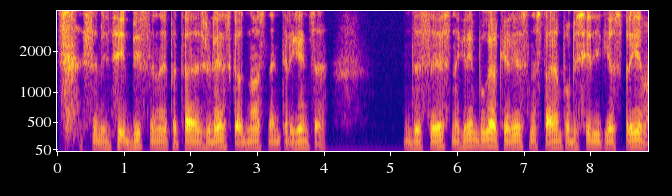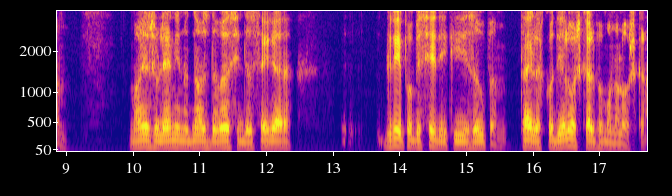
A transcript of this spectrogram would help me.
se mi zdi bistvena je pa ta življenjska odnosna inteligenca, da se jaz ne grem Boga, ker jaz nastajam po besedi, ki jo sprejemam. Moje življenje in odnos do vas in do vsega gre po besedi, ki ji zaupam. Ta je lahko dialoška ali pa monološka.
